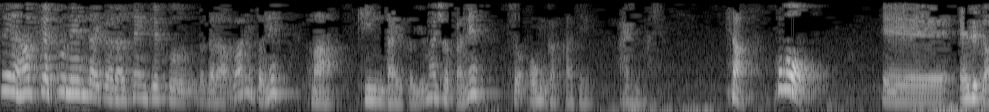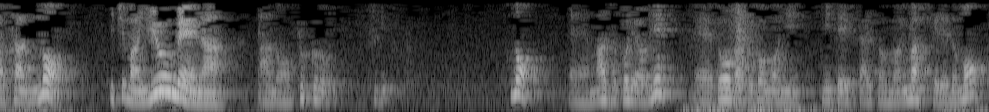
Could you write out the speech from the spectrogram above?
1800年代から1900、だから割とね、まあ、近代と言いましょうかね、そう音楽家であります。さあ、この、えー、エルガーさんの一番有名な、あの、曲、次の、えー、まずこれをね、えー、動画とともに見ていきたいと思いますけれども、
